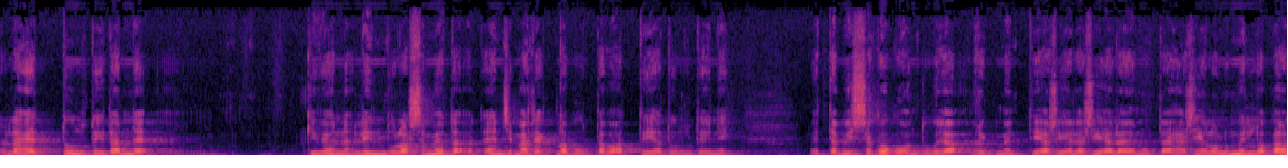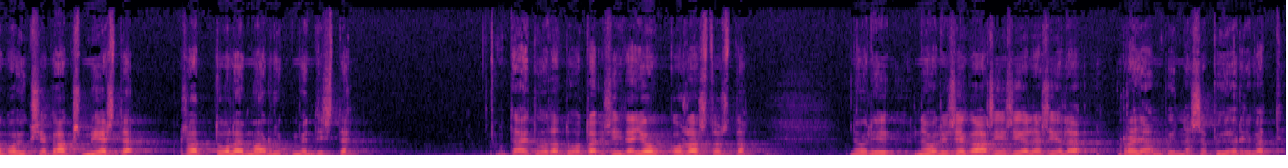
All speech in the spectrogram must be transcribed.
lähet, tultiin tänne Kiven Lintulassa, me ensimmäiset laput tavattiin ja tultiin, niin että missä kokoontuu ja rykmenttiä siellä siellä. Ja, mutta eihän siellä ollut milloinkaan, kun yksi ja kaksi miestä sattui olemaan rykmentistä tai tuota, tuota, siitä joukko-osastosta. Ne oli, ne oli sekaisin siellä, siellä rajan pinnassa pyörivät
